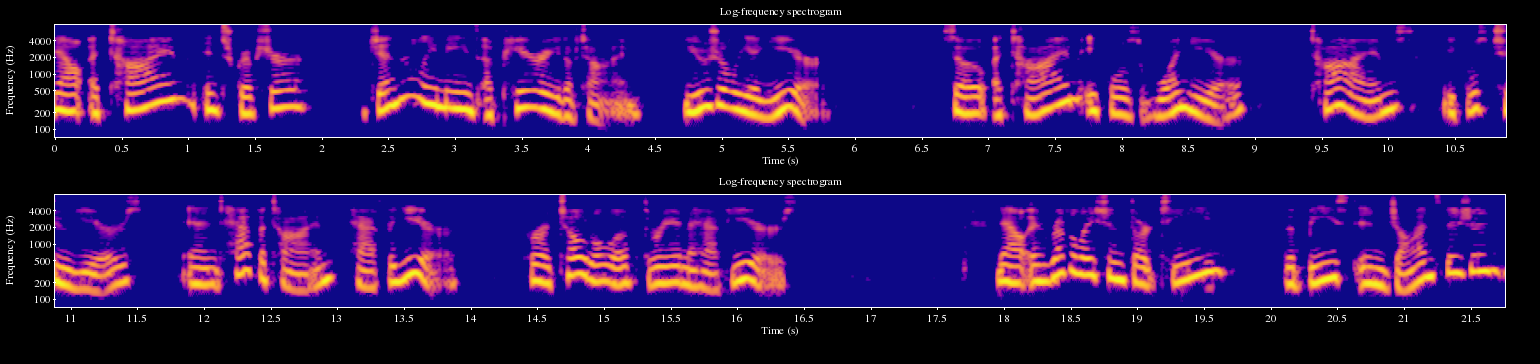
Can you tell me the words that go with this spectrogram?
Now, a time in Scripture generally means a period of time, usually a year. So a time equals one year, times equals two years, and half a time, half a year, for a total of three and a half years. Now, in Revelation 13, the beast in John's vision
